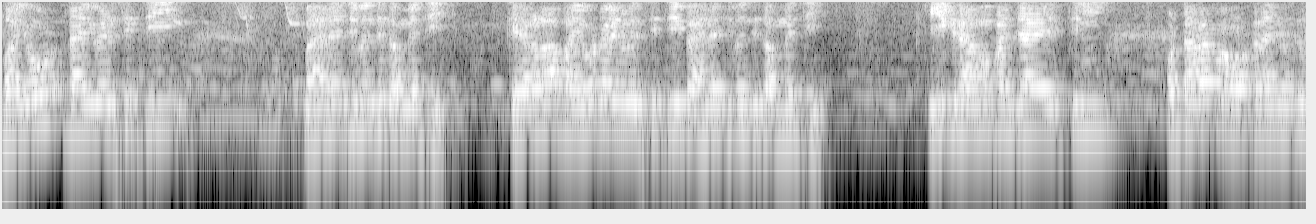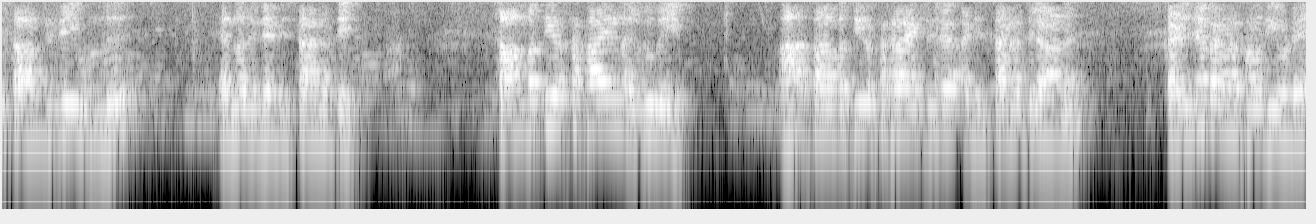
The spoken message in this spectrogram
biodiversity management committee Kerala biodiversity management committee. ഈ ഗ്രാമപഞ്ചായത്തിൽ ഒട്ടേറെ പ്രവർത്തനങ്ങൾക്ക് സാധ്യതയുണ്ട് എന്നതിന്റെ അടിസ്ഥാനത്തിൽ സാമ്പത്തിക സഹായം നൽകുകയും ആ സാമ്പത്തിക സഹായത്തിന്റെ അടിസ്ഥാനത്തിലാണ് കഴിഞ്ഞ ഭരണസമിതിയുടെ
